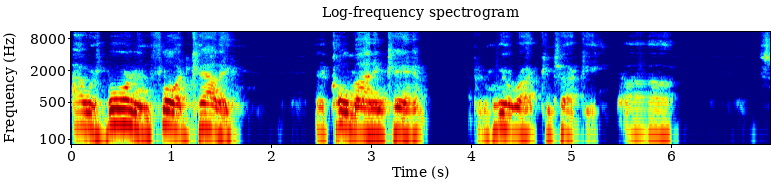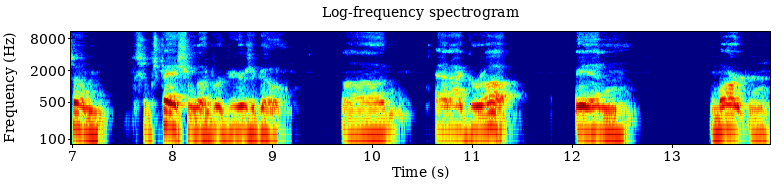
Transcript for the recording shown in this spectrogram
I was born in Floyd County, at a coal mining camp in Wheelwright, Kentucky, uh, some substantial number of years ago, um, and I grew up in Martin,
